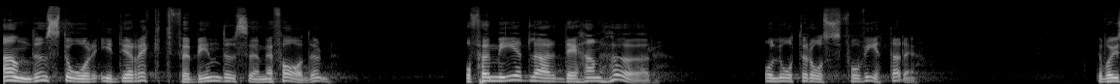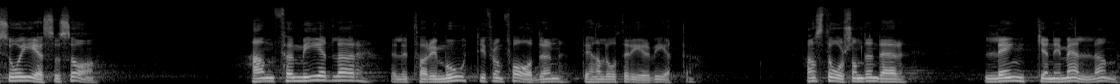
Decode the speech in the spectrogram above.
Anden står i direktförbindelse med Fadern och förmedlar det han hör och låter oss få veta det. Det var ju så Jesus sa. Han förmedlar eller tar emot ifrån Fadern det han låter er veta. Han står som den där länken emellan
